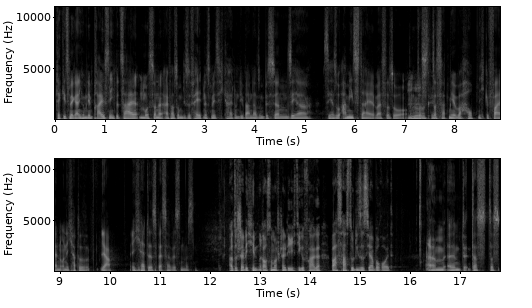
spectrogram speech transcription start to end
da geht es mir gar nicht um den Preis, den ich bezahlen muss, sondern einfach so um diese Verhältnismäßigkeit. Und die waren da so ein bisschen sehr, sehr so Ami-Style, weißt du, so. Und Mhm, das, okay. das hat mir überhaupt nicht gefallen. Und ich hatte, ja, ich hätte es besser wissen müssen. Also stelle ich hinten raus nochmal schnell die richtige Frage. Was hast du dieses Jahr bereut? Ähm, ähm, das, das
